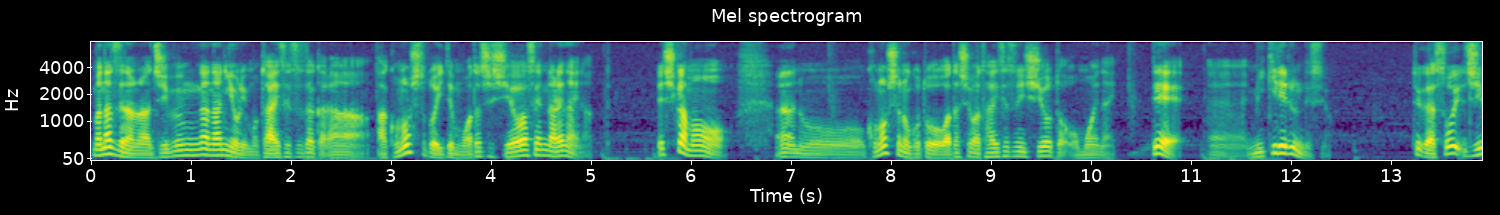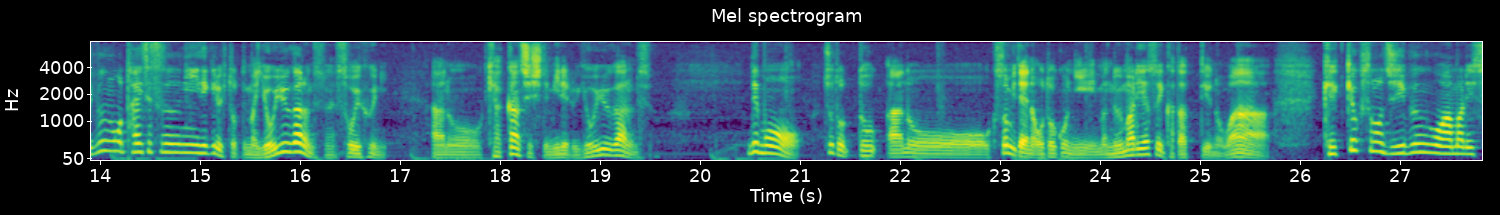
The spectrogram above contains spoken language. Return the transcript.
まあ、なぜなら自分が何よりも大切だからあこの人といても私幸せになれないなって。でしかも、あのー、この人のことを私は大切にしようとは思えない。で、えー、見切れるんですよ。というかそういう自分を大切にできる人ってまあ余裕があるんですよね。そういうふうに、あのー、客観視して見れる。余裕があるんですよ。でもちょっとど、あのクソみたいな男に、まあ、沼りやすい方っていうのは結局その自分をあまり好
